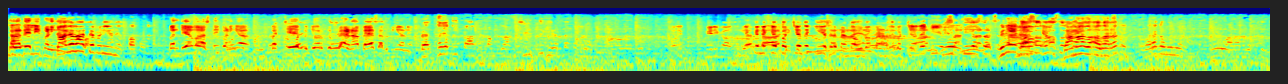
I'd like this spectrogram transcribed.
ਕਾਦੇ ਲਈ ਬਣੀਆਂ ਕਾਦੇ? ਵਾਸਤੇ ਬਣੀਆਂ ਨੇ ਬੰਦਿਆਂ ਵਾਸਤੇ ਹੀ ਬਣੀਆਂ ਬੱਚੇ ਬਜ਼ੁਰਗ ਭੈਣਾਂ ਬਹਿ ਸਕਦੀਆਂ ਨੇ ਬੈਠੇ ਜਾਂ ਕੋਈ ਕੰਮ ਕੰਮ ਕਰ ਸੀਟ ਦੀ ਖੇਡਦਾ ਕੰਮ ਨਿੱਕੇ ਨਿੱਕੇ ਬੱਚਿਆਂ ਤੇ ਕੀ ਅਸਰ ਪੈਂਦਾ ਹੋਊਗਾ ਭੈਣ ਦੇ ਬੱਚਿਆਂ ਦੇ ਕੀ ਇਹ ਅਸਰ ਵੀਰੇ ਗਾਣਾ ਆਵਾਰਾ ਵਾਰਾ ਕੰਮ ਨਹੀਂ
